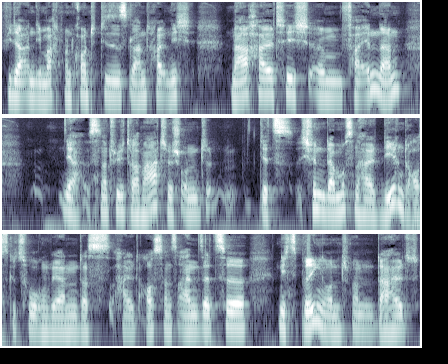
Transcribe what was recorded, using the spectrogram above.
wieder an die Macht. Man konnte dieses Land halt nicht nachhaltig ähm, verändern ja, ist natürlich dramatisch und jetzt, ich finde, da müssen halt Lehren draus gezogen werden, dass halt Auslandseinsätze nichts bringen und man da halt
